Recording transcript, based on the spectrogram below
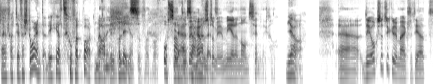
för att jag förstår inte, det är helt ofattbart man Ja, kan bli polis. Och samtidigt behövs samhället. de ju mer än någonsin. Liksom. Ja, Eh, det jag också tycker är märkligt är att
